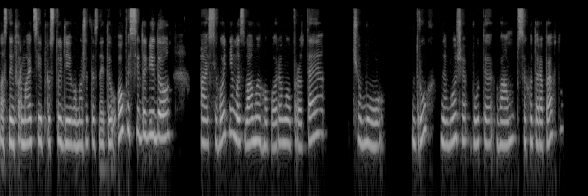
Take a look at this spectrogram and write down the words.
Власне, інформацію про студію ви можете знайти в описі до відео. А сьогодні ми з вами говоримо про те, чому друг не може бути вам психотерапевтом,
